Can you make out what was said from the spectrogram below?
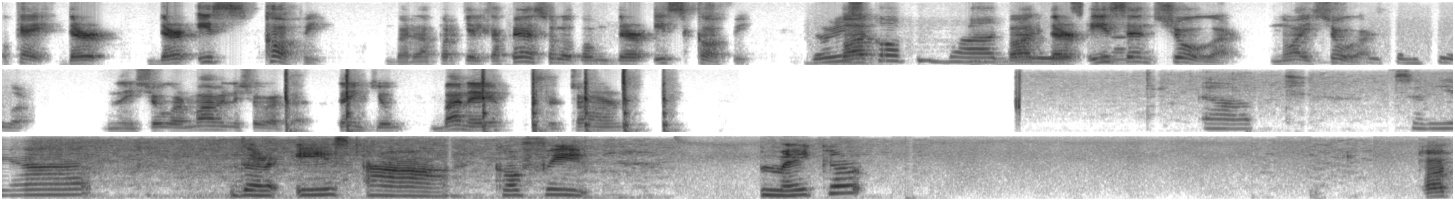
Okay, there, there is coffee, ¿verdad? Porque el café es solo con there is coffee. There is But- coffee, but, But there is, uh, isn't sugar. No hay sugar. some sugar. Ni sugar mommy, ni sugar dad. Thank you. Vane, your turn. Uh, sería, there is a coffee maker, But,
